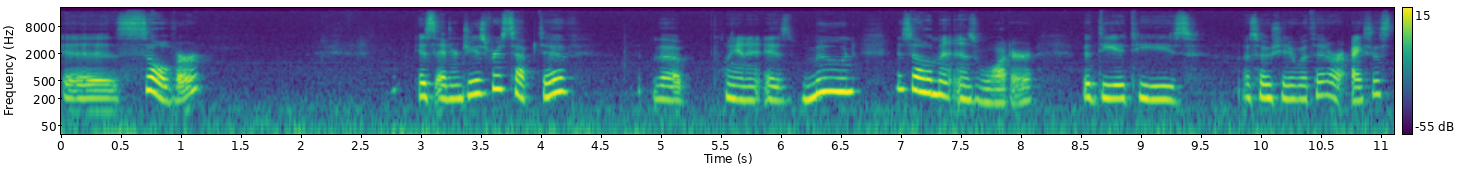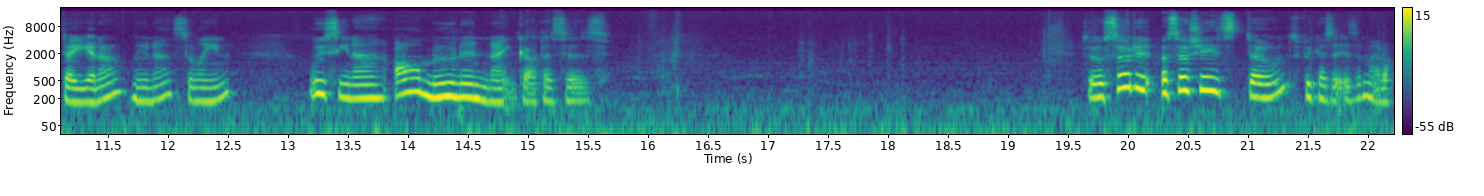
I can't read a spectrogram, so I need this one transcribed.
is silver. Its energy is receptive. The planet is moon. Its element is water. The deities associated with it are Isis, Diana, Luna, Selene, Lucina, all moon and night goddesses. So associated stones, because it is a metal,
